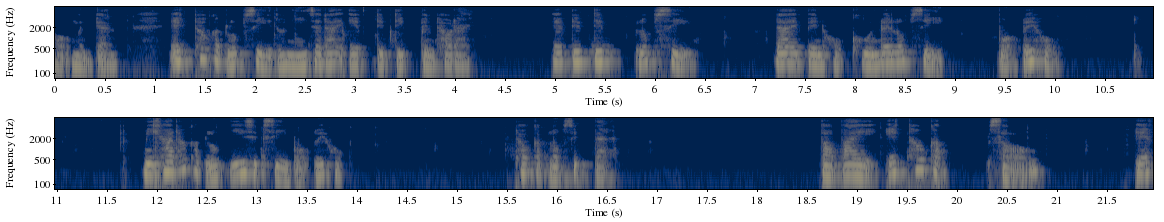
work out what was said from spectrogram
2 เหมือนกัน x เท่ากับลบ 4 ตัวนี้จะได้ f ดิบดิบเป็นเท่าไหร่ f ดิบดิบลบ 4 ได้เป็น 6 คูณด้วยลบ 4 บวกด้วย 6 มีค่าเท่ากับลบ 24 บวกด้วย 6 เท่ากับลบ 18 ต่อไป x เท่ากับ 2 f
